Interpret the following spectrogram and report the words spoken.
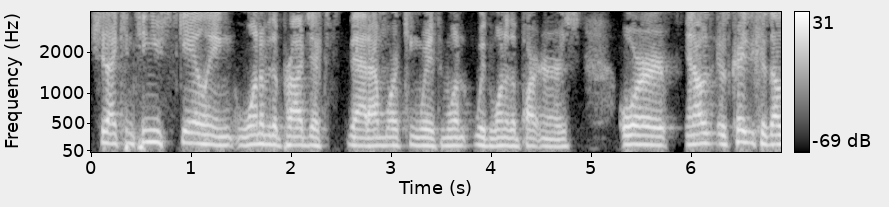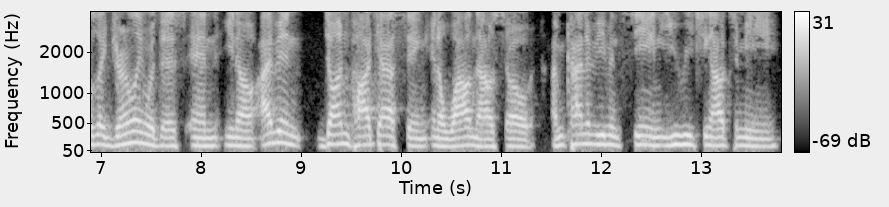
should I continue scaling one of the projects that I'm working with one with one of the partners or and I was it was crazy because I was like journaling with this and you know I haven't done podcasting in a while now so I'm kind of even seeing you reaching out to me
